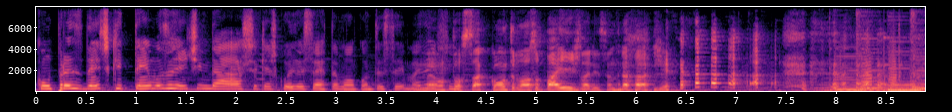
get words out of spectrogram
com o presidente que temos, a gente ainda acha que as coisas certas vão acontecer, mas Não enfim. torçar contra o nosso país, Larissa Andrade.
